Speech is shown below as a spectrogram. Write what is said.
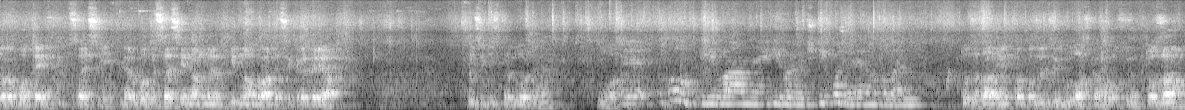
до роботи сесії. Для роботи сесії нам необхідно обрати секретаріат. Є якісь предложення? Будь ласка. Е, Голуб Іван Ігорович і Кожа Ірина Миколаївна. Хто за дані пропозиції, будь ласка, голосуємо. Хто за,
